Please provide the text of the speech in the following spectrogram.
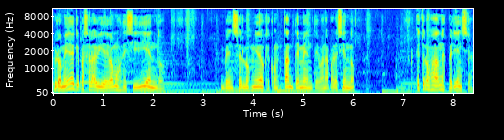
Pero a medida que pasa la vida y vamos decidiendo vencer los miedos que constantemente van apareciendo, esto nos va dando experiencia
